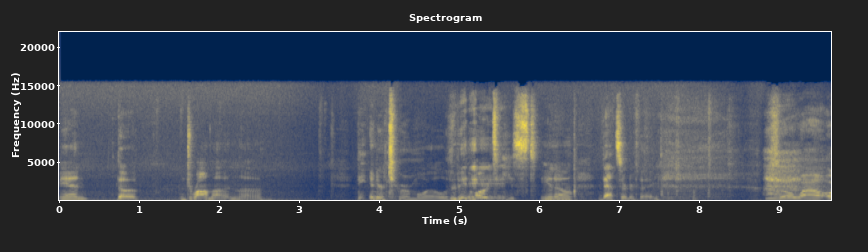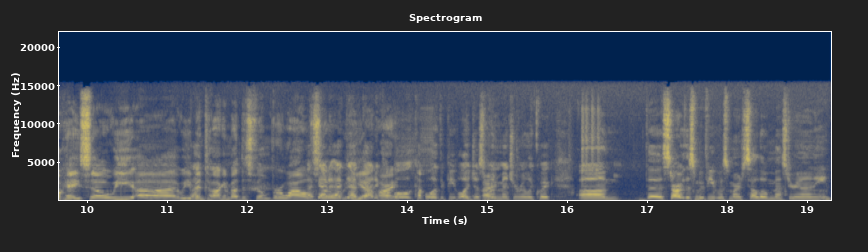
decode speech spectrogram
and the drama and the the inner turmoil of being artiste, you know, that sort of thing. So wow. Okay, so we uh, we've been talking about this film for a while. I've so got, I've, I've got a all right. couple, couple other people I just All want to mention really quick. Um, the star of this movie was Marcello Mastroianni,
